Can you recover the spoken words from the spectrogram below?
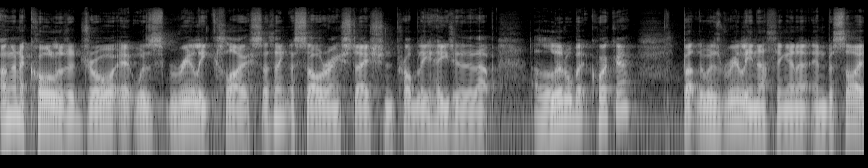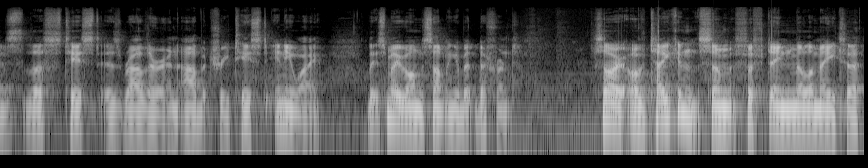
I'm going to call it a draw. It was really close. I think the soldering station probably heated it up a little bit quicker, but there was really nothing in it. And besides, this test is rather an arbitrary test anyway. Let's move on to something a bit different. So I've taken some 15 millimeter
